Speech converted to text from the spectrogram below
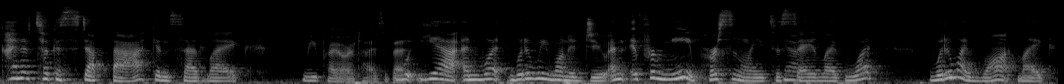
kind of took a step back and said like, Reprioritize a bit. well, yeah, and what what do we want to do? And for me personally, to Yeah. say like, what what do I want? Like,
